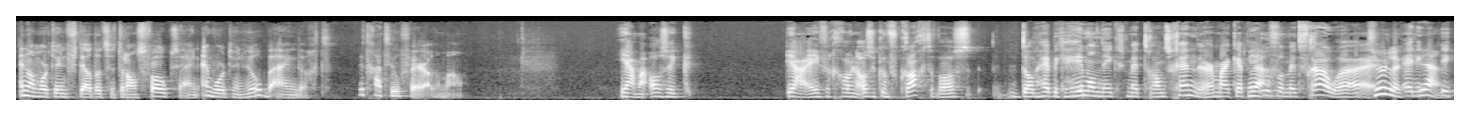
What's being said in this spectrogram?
En dan wordt hun verteld dat ze transfoob zijn en wordt hun hulp beëindigd. Dit gaat heel ver allemaal. Ja, maar als ik, ja, even gewoon als ik een verkrachter was, dan heb ik helemaal niks met transgender. Maar ik heb Ja. heel veel met vrouwen. Tuurlijk, En ik, ja. ik,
